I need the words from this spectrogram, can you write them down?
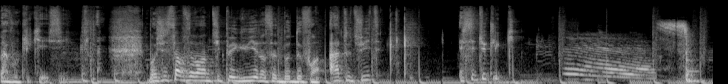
Bah, vous cliquez ici. Bon, j'espère vous avoir un petit peu aiguillé dans cette botte de foin. À tout de suite. Et si tu cliques podcast.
